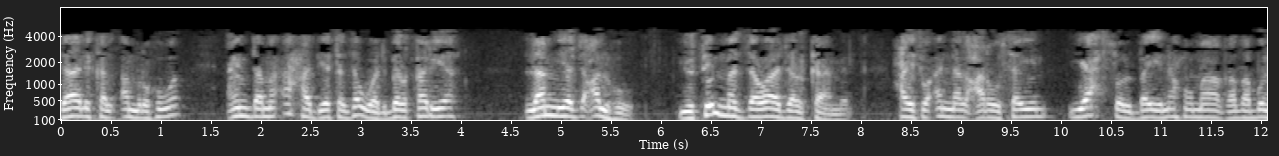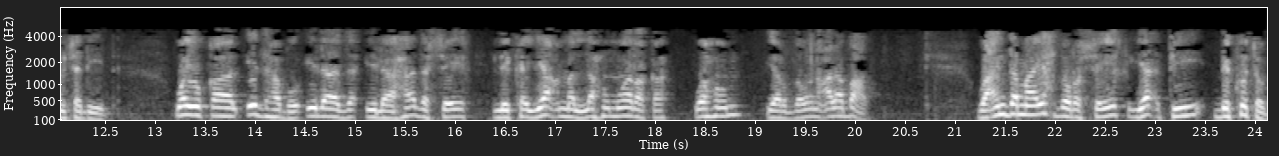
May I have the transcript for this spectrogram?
ذلك الأمر هو عندما أحد يتزوج بالقرية لم يجعله يتم الزواج الكامل حيث أن العروسين يحصل بينهما غضب شديد ويقال اذهبوا إلى إلى هذا الشيخ لكي يعمل لهم ورقة وهم يرضون على بعض. وعندما يحضر الشيخ يأتي بكتب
